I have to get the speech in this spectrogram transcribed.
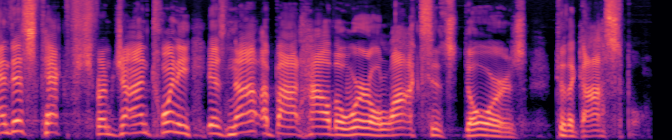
And this text from John 20 is not about how the world locks its doors to the gospel,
